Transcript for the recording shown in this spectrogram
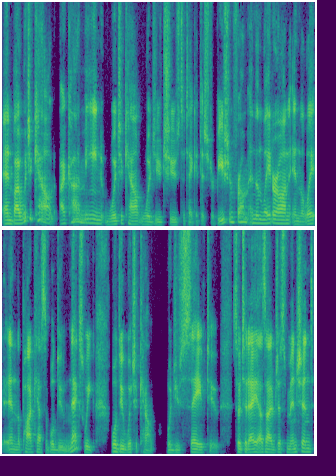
And by which account, I kind of mean which account would you choose to take a distribution from? And then later on in the late in the podcast that we'll do next week, we'll do which account would you save to? So today, as I've just mentioned,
